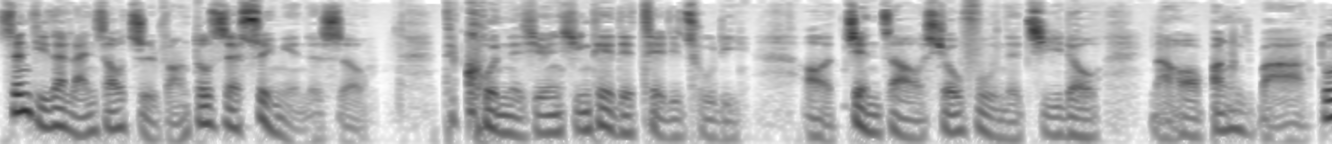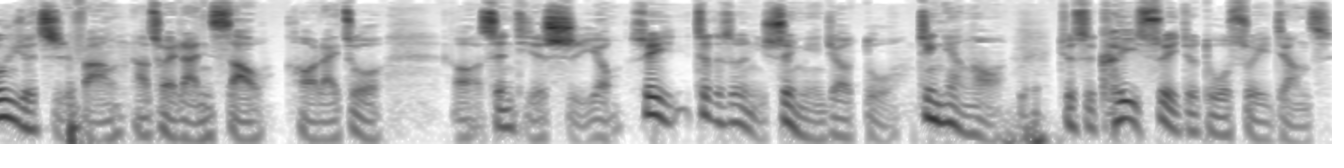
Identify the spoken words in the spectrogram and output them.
身体在燃烧脂肪都是在睡眠的时候，它困那些形态的彻底处理哦，建造修复你的肌肉，然后帮你把多余的脂肪拿出来燃烧，好来做哦身体的使用。所以这个时候你睡眠就要多，尽量哦，就是可以睡就多睡这样子，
